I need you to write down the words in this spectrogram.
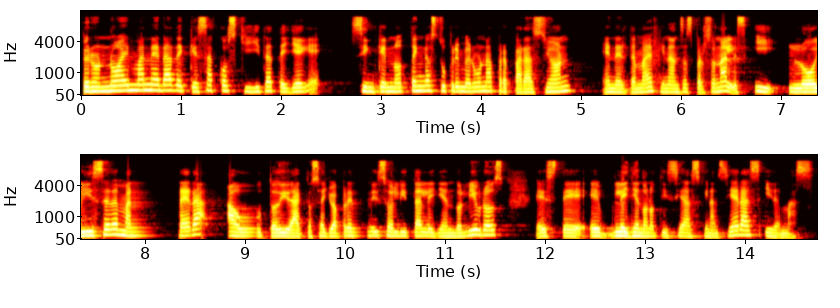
Pero no hay manera de que esa cosquillita te llegue sin que no tengas tú primero una preparación en el tema de finanzas personales. Y lo hice de manera autodidacta, o sea, yo aprendí solita leyendo libros, este, eh, leyendo noticias financieras y demás.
